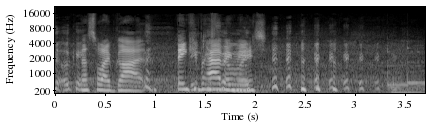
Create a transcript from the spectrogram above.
Okay. That's what I've got. Thank you Thank for you so having me.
